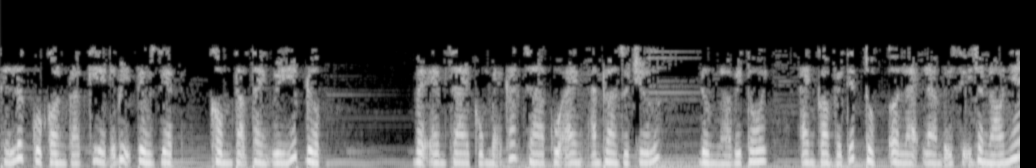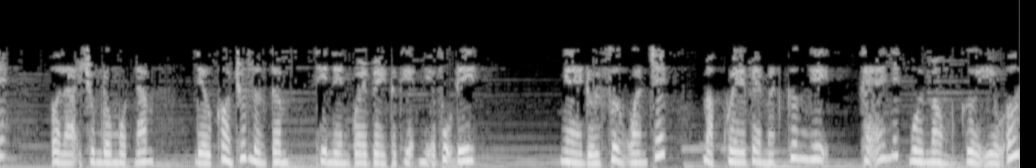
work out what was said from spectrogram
thế lực của con cá kia đã bị tiêu diệt, không tạo thành uy hiếp được. Vậy em trai cùng mẹ các cha của anh an toàn rồi chứ? Đừng nói với tôi, anh còn phải tiếp tục ở lại làm vệ sĩ cho nó nhé. Ở lại Trung Đông một năm, nếu còn chút lương tâm thì nên quay về thực hiện nghĩa vụ đi. Nghe đối phương oan trách, mặc khuê về mặt cương nghị, khẽ nhếch môi mỏng cười yếu ớt.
